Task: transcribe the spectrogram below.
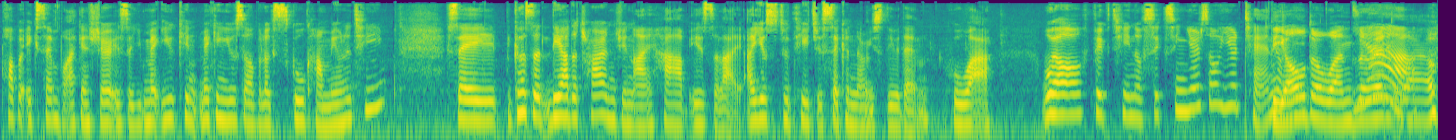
popular example I can share is that you, make, you can making use of the school community. Say because the other challenge I have is like I used to teach secondary students who are well, 15 or 16 years old, year 10. The older ones yeah. already, wow.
